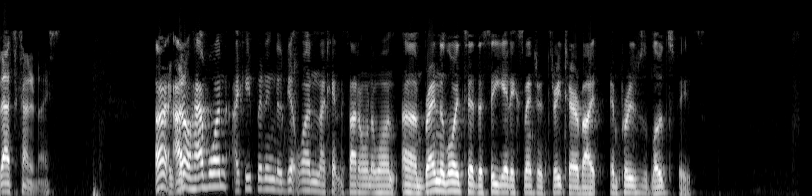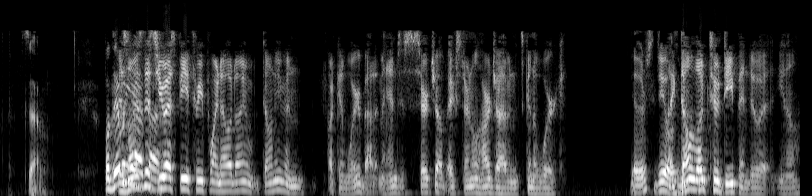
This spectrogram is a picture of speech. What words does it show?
that's kind of nice. All right, I don't have one. I keep waiting to get one. and I can't decide on what I want. Um, Brandon Lloyd said the Seagate expansion, three terabyte, improves load speeds. So, well, then As we long have as it's uh, USB 3.0, don't even, don't even fucking worry about it, man. Just search up external hard drive, and it's gonna work. Yeah, there's deals. Like, don't look too deep into it. You know,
